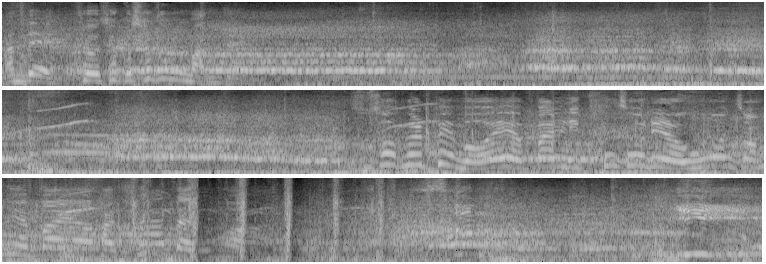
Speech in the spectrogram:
안 돼. 저 자꾸 쳐다보면 안 돼. 뭐예요? 빨리 큰 소리로 응원 좀 해봐요. 같이 하자, 응원. 2, 1.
